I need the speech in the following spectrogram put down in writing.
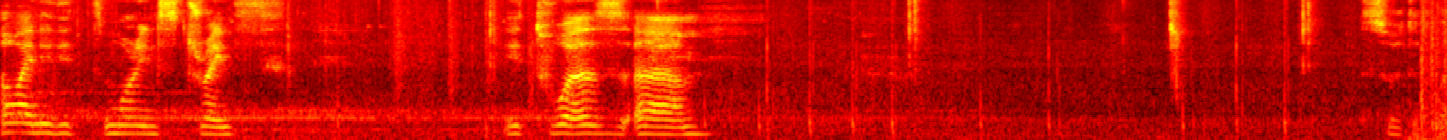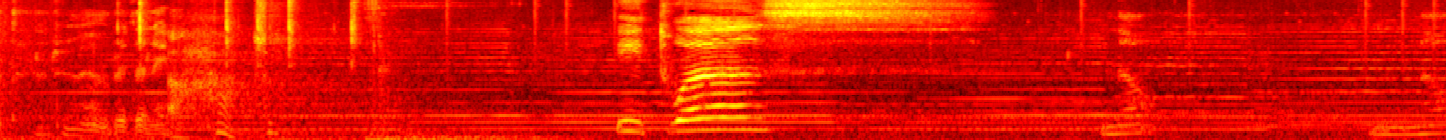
Oh I need it more in strength. It was um sort of what I remember the name Aha, so It was. No. No.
